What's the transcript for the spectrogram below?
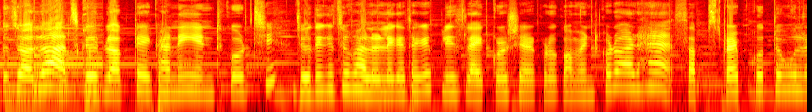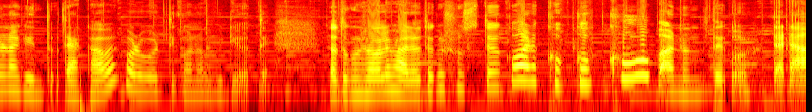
তো চলো আজকের ব্লগটা এখানেই এন্ড করছি। যদি কিছু ভালো লেগে থাকে প্লিজ লাইক করো শেয়ার করো কমেন্ট করো। আর হ্যাঁ সাবস্ক্রাইব করতে ভুলো না কিন্তু দেখা হবে পরবর্তী কোনো ভিডিওতে ততক্ষণ সকলে ভালো থেকো সুস্থ থেকো আর খুব খুব খুব আনন্দ থেকো। টাটা!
